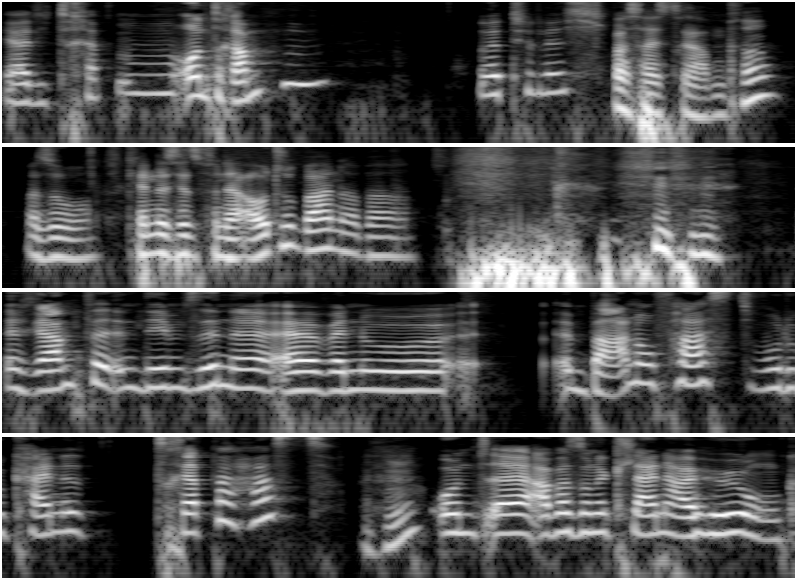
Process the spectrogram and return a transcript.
ja, die Treppen und Rampen natürlich. Was heißt Rampe? Also, ich kenne das jetzt von der Autobahn, aber Rampe in dem Sinne, äh, wenn du im Bahnhof hast, wo du keine Treppe hast Mhm. und äh, aber so eine kleine Erhöhung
